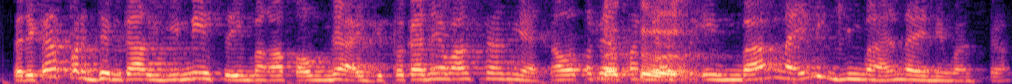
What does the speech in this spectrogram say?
Tadi kan perjengkal gini seimbang atau enggak gitu kan ya Mas Kang ya. Kalau ternyata nggak seimbang, nah ini gimana ini Mas Kang?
